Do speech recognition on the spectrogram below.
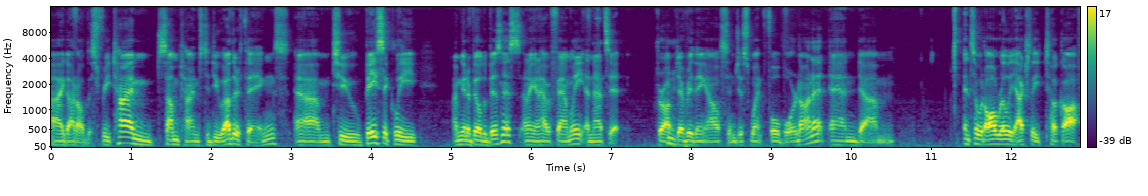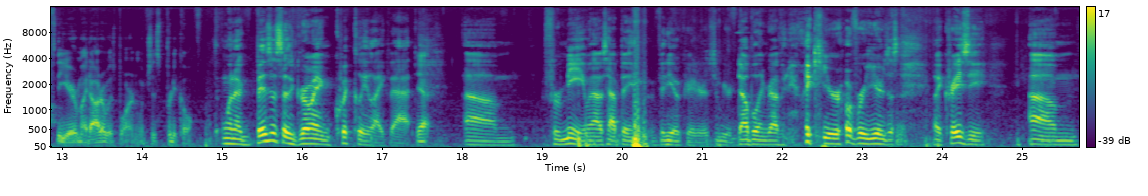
I got all this free time sometimes to do other things, um, to basically, I'm going to build a business and I'm going to have a family, and that's it. Dropped everything else and just went full board on it. And, um, and so it all really actually took off the year my daughter was born, which is pretty cool. when a business is growing quickly like that, Yeah. Um, for me, when I was helping video creators and we were doubling revenue like year over year, just like crazy. Um,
